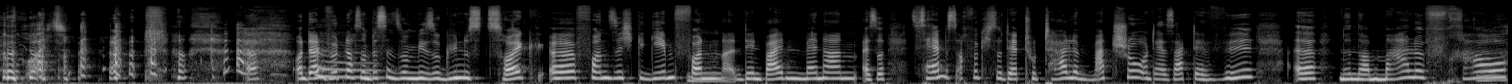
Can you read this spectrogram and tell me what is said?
Filme für Bräute. Und dann wird noch so ein bisschen so misogynes Zeug äh, von sich gegeben von den beiden Männern. Also Sam ist auch wirklich so der totale Macho und er sagt, er will äh, eine normale Frau,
